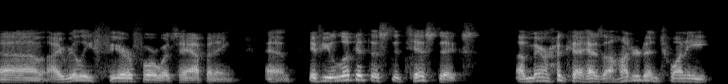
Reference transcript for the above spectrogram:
uh, I really fear for what's happening. If you look at the statistics, America has 120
